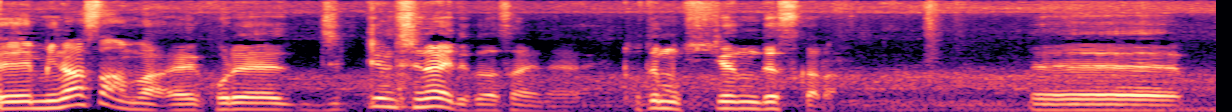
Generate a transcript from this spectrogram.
えー皆さんは、えーこれ実験しないでくださいね。とても危険ですから。えー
